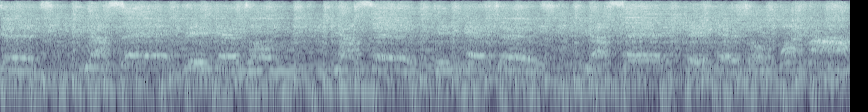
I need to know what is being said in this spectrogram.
księdz Jasny i nie rząd Jasny i nie księdz Jasny i nie rząd Wojna!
